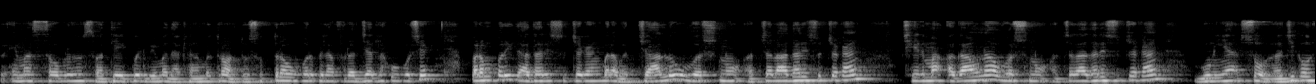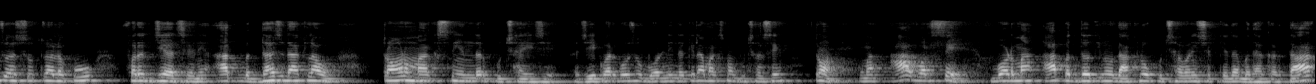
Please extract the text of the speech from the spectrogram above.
તો એમાં સૌપ્રથમ સ્વાધ્યાય એક પોઈન્ટ બેમાં દાખલા નંબર ત્રણ. તો સૂત્ર ઉપર પહેલાં ફરજિયાત લખવું પડશે. પરંપરિત આધારિત સૂચકાંક બરાબર. ચાલુ વર્ષનો અચલ આધારિત સૂચકાંક, છેદમાં અગાઉના વર્ષનો અચલ આધારિત સૂચકાંક, ગુણ્યા સો. હજી કહું છું આ સૂત્ર લખવું ફરજિયાત છે અને આ બધા જ દાખલાઓ ત્રણ માર્ક્સની અંદર પૂછાય છે. હજી એકવાર કહું છું બોર્ડની અંદર કેટલા માર્ક્સમાં પૂછાશે? ત્રણ. એમાં આ વર્ષે બોર્ડમાં આ પદ્ધતિનો દાખલો પૂછાવાની શક્યતા બધા કરતાં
